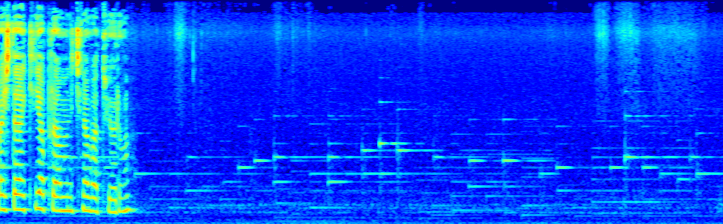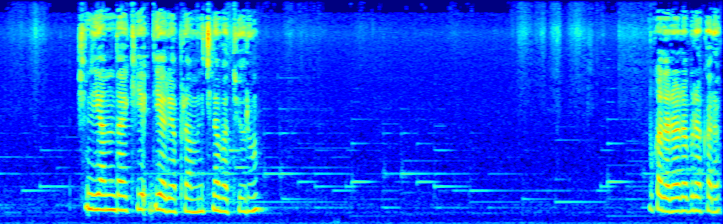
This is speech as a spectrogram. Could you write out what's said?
Baştaki yaprağımın içine batıyorum. Şimdi yanındaki diğer yaprağımın içine batıyorum. Bu kadar ara bırakarak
